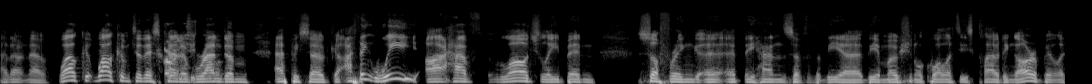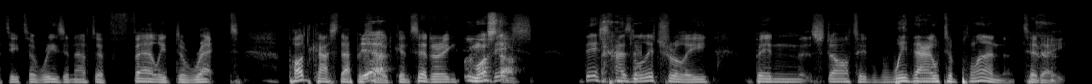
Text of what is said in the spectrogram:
I don't know. Welcome, welcome to this kind of random episode. I think we uh, have largely been suffering uh, at the hands of the the, uh, the emotional qualities clouding our ability to reason out a fairly direct podcast episode. Considering We must have. this this has literally been started without a plan today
